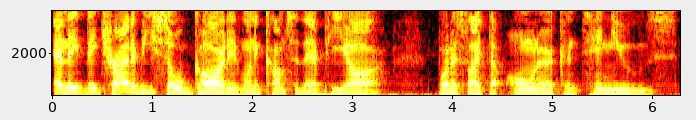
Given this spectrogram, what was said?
and they they try to be so guarded when it comes to their PR, but it's like the owner continues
